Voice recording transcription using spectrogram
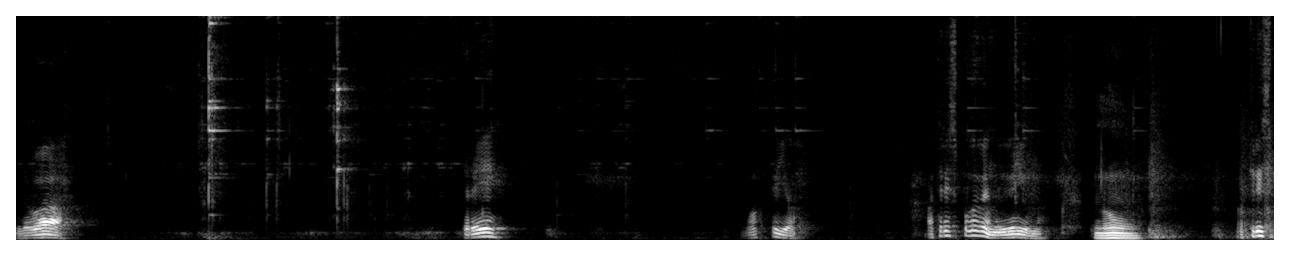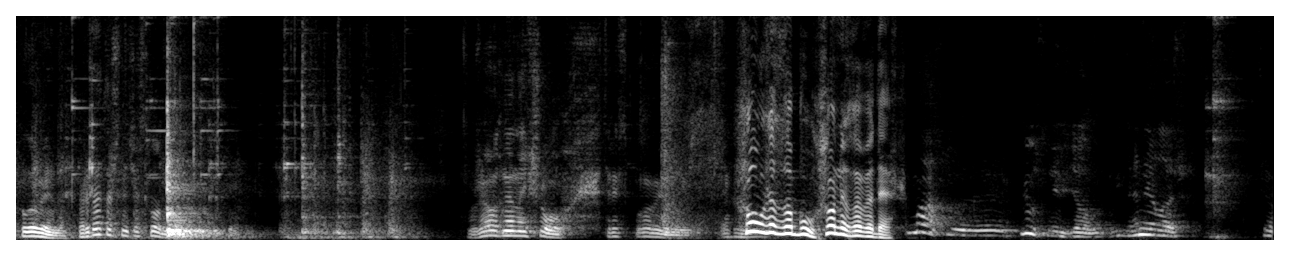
Два. Три. Ох ти йо. А три з половиною рівно. Ну, А три з половиною. Передаточне число. Вже одне знайшов. Три з половиною. Що вже забув, що не заведеш? Масло е, плюс не взяв, відгнила ж. Все,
